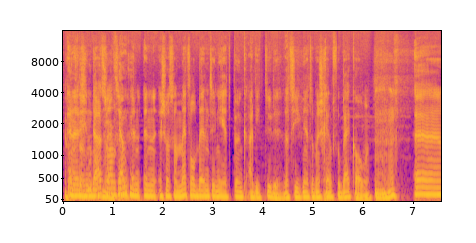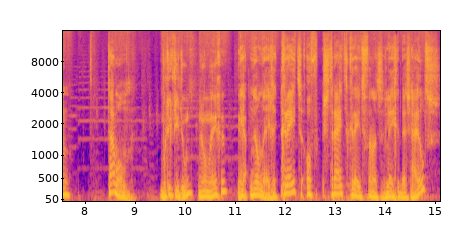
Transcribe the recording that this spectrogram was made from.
En er is in Duitsland een, een, een, een soort van metalband en die heet Punk Attitude. Dat zie ik net op mijn scherm voorbij komen. Eh, Tamon. Moet ik die doen? 09? Ja, 09. Kreet of strijdkreet van het leger des heils.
